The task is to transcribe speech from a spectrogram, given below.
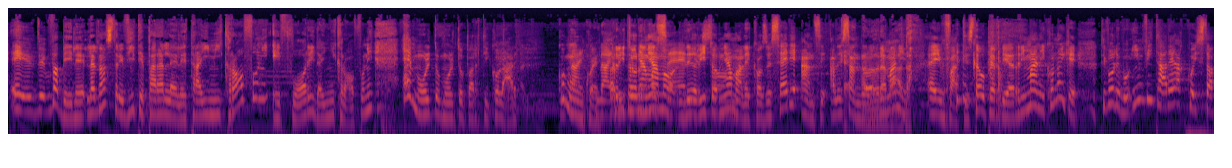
E va bene, le nostre vite parallele tra i microfoni e fuori dai microfoni è molto molto particolare. Comunque, Dai, dai, ritorniamo, ritorniamo serie, ritorniamo alle cose serie. Anzi, Alessandro, allora rimani. vado. Eh, infatti, stavo per dire, rimani con noi che ti volevo invitare a questa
